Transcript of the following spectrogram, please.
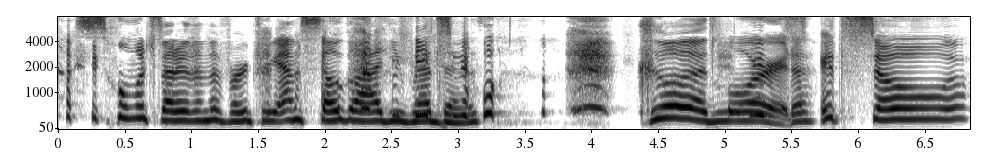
so much better than the fir tree? I'm so glad you read this. Good lord. It's, it's so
